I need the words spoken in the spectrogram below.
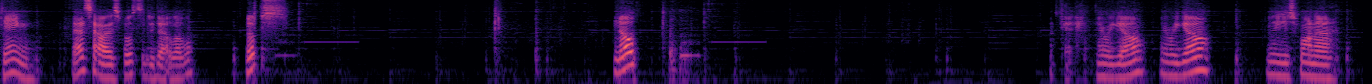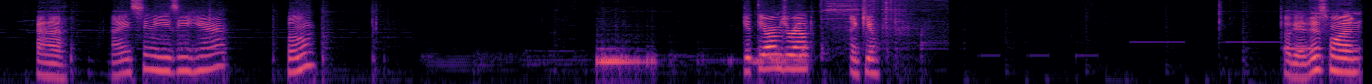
Dang. That's how I was supposed to do that level. Oops. Nope. Okay, there we go. There we go. We just want to kind of nice and easy here. Boom. Get the arms around. Thank you. Okay, this one,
